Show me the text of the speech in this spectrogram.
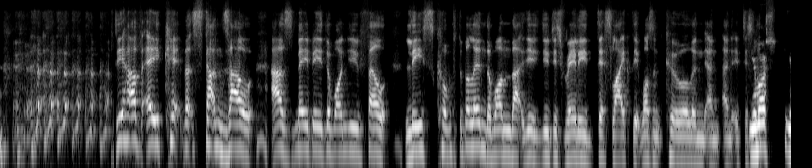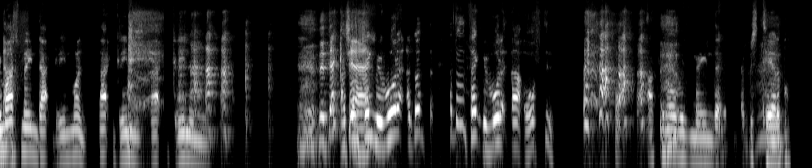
Do you have a kit that stands out as maybe the one you felt least comfortable in, the one that you, you just really disliked? It wasn't cool, and and, and it just you must you naff. must mind that green one, that green that green and the deck I chair. don't think we wore it. I don't. I don't think we wore it that often. I can always mind that it was terrible.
